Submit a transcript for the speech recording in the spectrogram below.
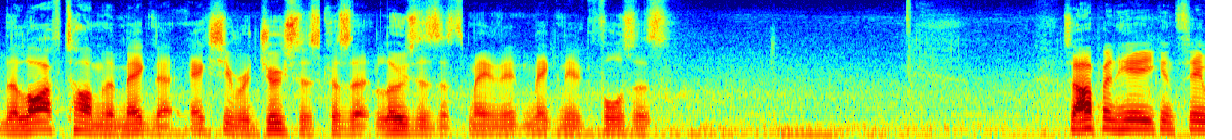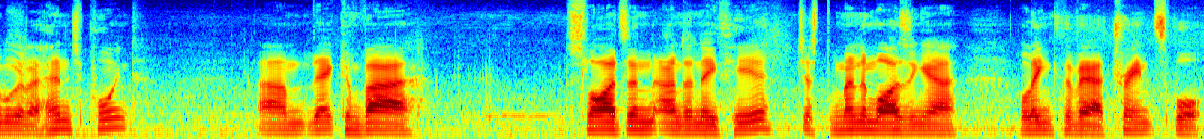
the lifetime of the magnet actually reduces because it loses its magnetic forces. So up in here you can see we've got a hinge point um, that conveyor slides in underneath here, just minimising our length of our transport.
